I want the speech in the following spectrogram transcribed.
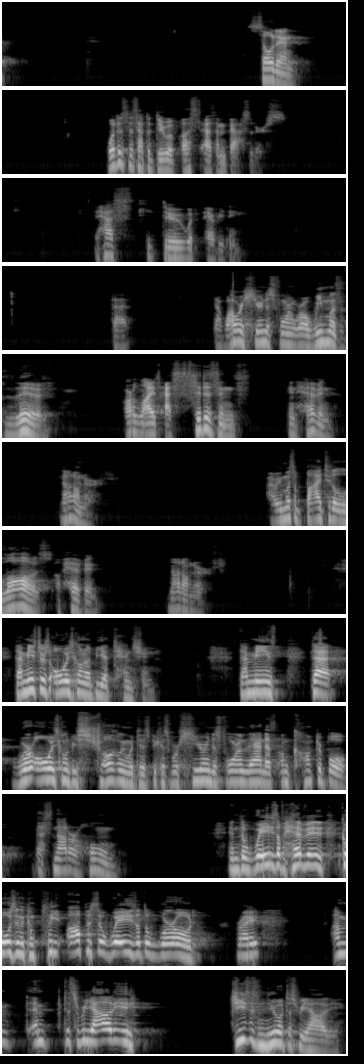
So then, what does this have to do with us as ambassadors? It has to do with everything. That, that while we're here in this foreign world, we must live our lives as citizens in heaven, not on earth. Right, we must abide to the laws of heaven, not on earth. That means there's always going to be a tension. That means that we're always going to be struggling with this because we're here in this foreign land that's uncomfortable. That's not our home. And the ways of heaven goes in the complete opposite ways of the world, right? Um, and this reality, Jesus knew of this reality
